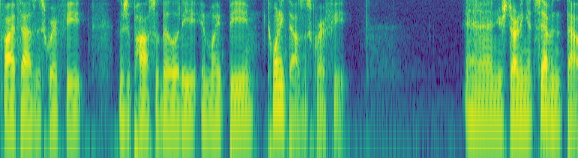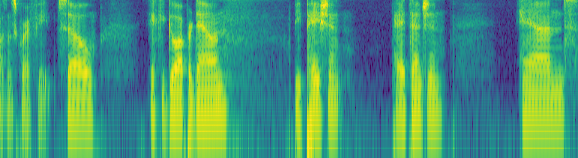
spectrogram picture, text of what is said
5,000 square feet. There's a possibility it might be 20,000 square feet. And you're starting at 7,000 square feet. So it could go up or down. Be patient, pay attention, and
